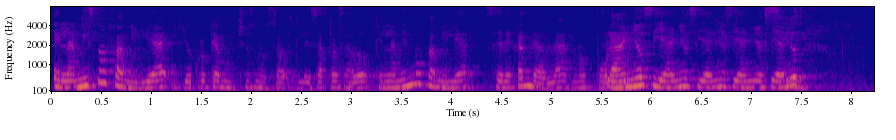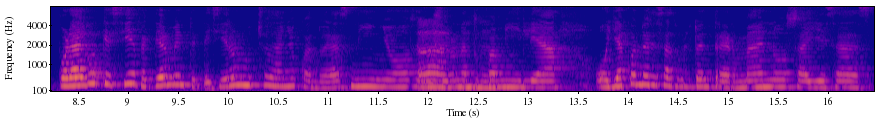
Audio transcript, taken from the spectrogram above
en la misma familia, y yo creo que a muchos nos les ha pasado, que en la misma familia se dejan de hablar, ¿no? Por años y años y años y años y años. Por algo que sí, efectivamente, te hicieron mucho daño cuando eras niño, se lo ah, hicieron a tu familia, o ya cuando eres adulto entre hermanos hay esas,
